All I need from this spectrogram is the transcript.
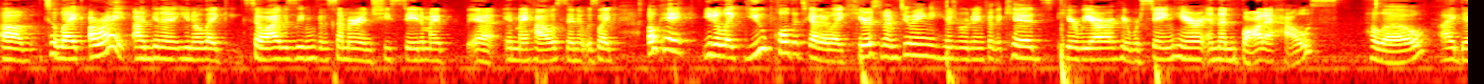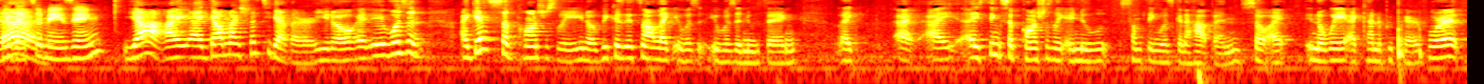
um, to like all right i'm gonna you know like so i was leaving for the summer and she stayed in my uh, in my house and it was like okay you know like you pulled it together like here's what i'm doing here's what we're doing for the kids here we are here we're staying here and then bought a house hello I did. like that's amazing yeah, I, I got my shit together, you know, and it wasn't, I guess subconsciously, you know, because it's not like it was it was a new thing. Like I, I, I think subconsciously I knew something was gonna happen, so I, in a way, I kind of prepared for it.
